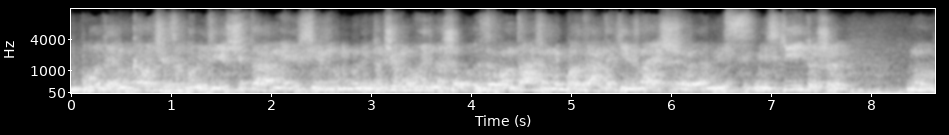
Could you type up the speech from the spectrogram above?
Буде, ну коротше, забиті щитами і всі. Ну, і причому видно, що завантажений Богдан такий, знаєш, міс, міський, то що ну,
